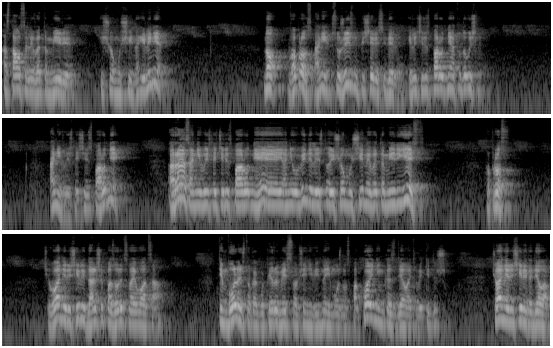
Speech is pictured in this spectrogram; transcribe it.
остался ли в этом мире еще мужчина или нет. Но вопрос, они всю жизнь в пещере сидели или через пару дней оттуда вышли? Они вышли через пару дней. А раз они вышли через пару дней, они увидели, что еще мужчины в этом мире есть. Вопрос, чего они решили дальше позорить своего отца? Тем более, что как бы первый месяц вообще не видно, и можно спокойненько сделать выкидыш. Что они решили это дело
